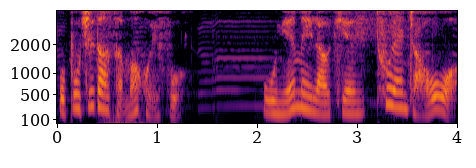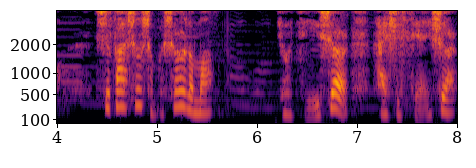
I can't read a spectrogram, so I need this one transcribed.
我不知道怎么回复。五年没聊天，突然找我是发生什么事儿了吗？有急事儿还是闲事儿？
